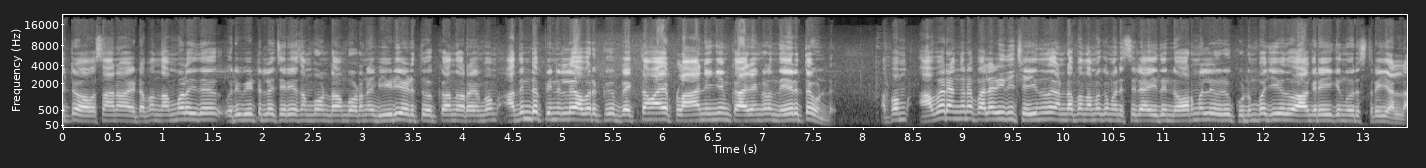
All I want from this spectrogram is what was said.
ഏറ്റവും അവസാനമായിട്ട്. അപ്പം ഇത് ഒരു വീട്ടിൽ ചെറിയ സംഭവം ഉണ്ടാകുമ്പോൾ ഉടനെ വീഡിയോ എടുത്ത് വെക്കുക എന്ന് പറയുമ്പം അതിന്റെ പിന്നിൽ അവർക്ക് വ്യക്തമായ പ്ലാനിങ്ങും കാര്യങ്ങളും നേരത്തെ ഉണ്ട്. അപ്പം അവരങ്ങനെ പല രീതി ചെയ്യുന്നത് കണ്ടപ്പോൾ നമുക്ക് മനസ്സിലായി ഇത് നോർമലി ഒരു കുടുംബജീവിതം ആഗ്രഹിക്കുന്ന ഒരു സ്ത്രീ അല്ല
